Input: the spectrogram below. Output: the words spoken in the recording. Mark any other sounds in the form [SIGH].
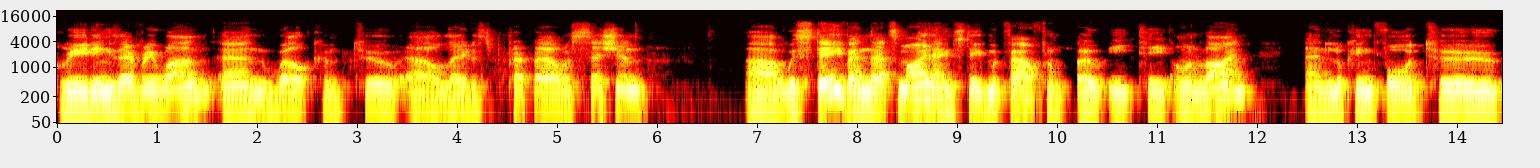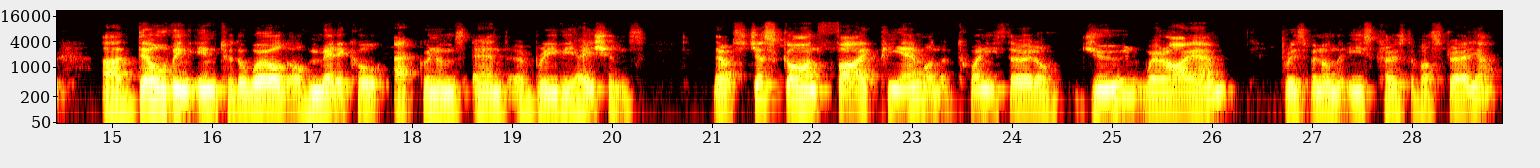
Greetings, everyone, and welcome to our latest prep hour session uh, with Steve. And that's my name, Steve McPhail from OET Online, and looking forward to uh, delving into the world of medical acronyms and abbreviations. Now, it's just gone 5 p.m. on the 23rd of June, where I am, Brisbane on the east coast of Australia.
